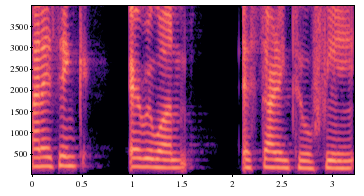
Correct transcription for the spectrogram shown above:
and I think everyone is starting to feel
